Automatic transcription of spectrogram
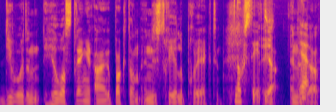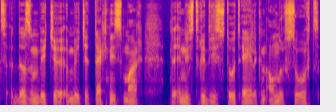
die worden heel wat strenger aangepakt dan industriële projecten. Nog steeds. Ja, inderdaad. Dat is een beetje, een beetje technisch, maar de industrie die stoot eigenlijk een ander soort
